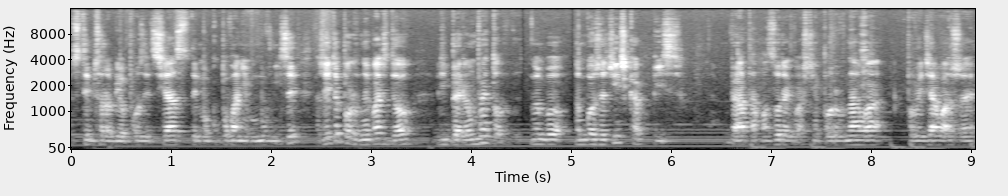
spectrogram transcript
z tym, co robi opozycja, z tym okupowaniem mównicy. Zaczęli to porównywać do liberum veto. No bo, no bo rzeczniczka PiS, Beata Mazurek właśnie porównała, powiedziała, że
